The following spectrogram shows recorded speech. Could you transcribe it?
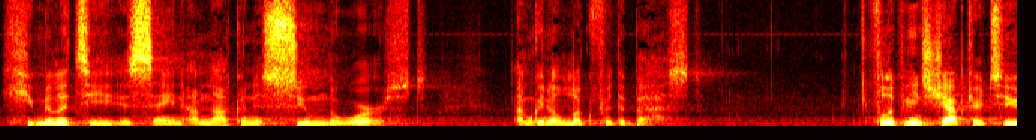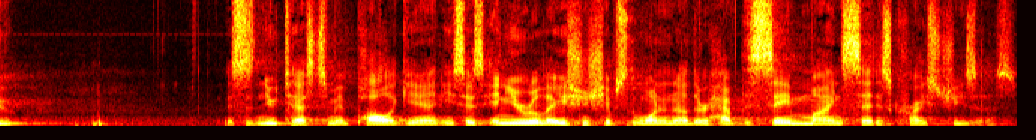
Humility is saying, I'm not going to assume the worst, I'm going to look for the best. Philippians chapter 2. This is New Testament, Paul again. He says, In your relationships with one another, have the same mindset as Christ Jesus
